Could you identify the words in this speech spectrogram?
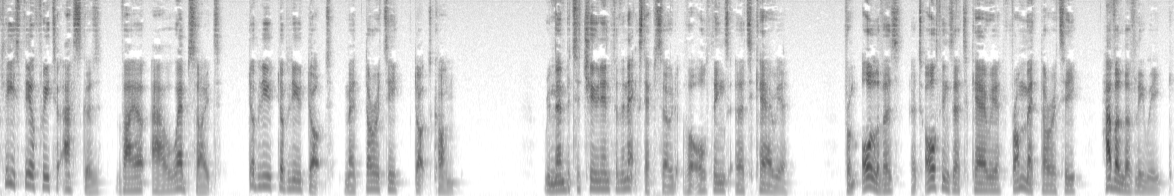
please feel free to ask us via our website www.medthority.com. Remember to tune in for the next episode of All Things Urticaria. From all of us at All Things Urticaria from MedThority, have a lovely week.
